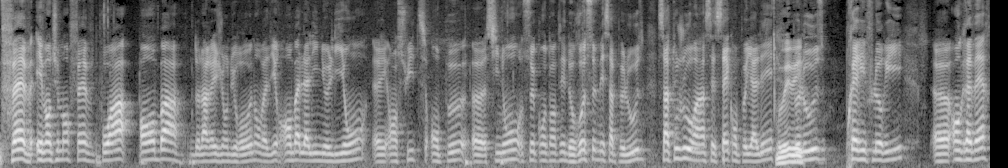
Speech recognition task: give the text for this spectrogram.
fèves, éventuellement fèves, pois, en bas de la région du Rhône, on va dire, en bas de la ligne Lyon. Et ensuite, on peut, euh, sinon, se contenter de ressemer sa pelouse. Ça, toujours, hein, c'est sec, on peut y aller. Oui, oui. Pelouse, prairie fleurie, euh, engrais vert,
